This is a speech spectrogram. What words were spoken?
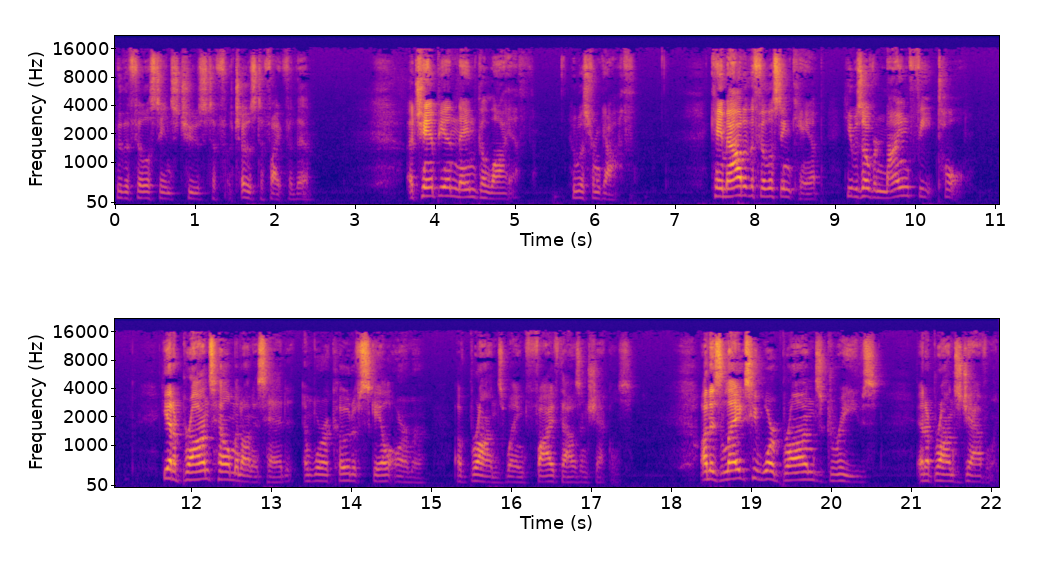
who the Philistines choose to, chose to fight for them. A champion named Goliath, who was from Gath, came out of the Philistine camp. He was over nine feet tall. He had a bronze helmet on his head and wore a coat of scale armor of bronze weighing 5,000 shekels. On his legs he wore bronze greaves, and a bronze javelin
